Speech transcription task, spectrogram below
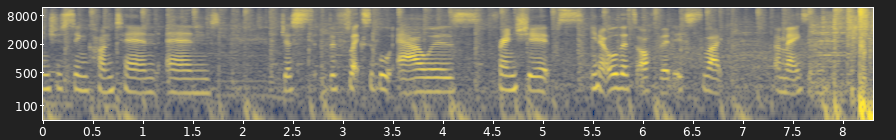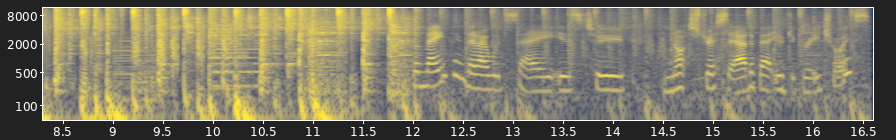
interesting content and just the flexible hours, friendships, you know, all that's offered, it's like amazing. The main thing that I would say is to not stress out about your degree choice.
